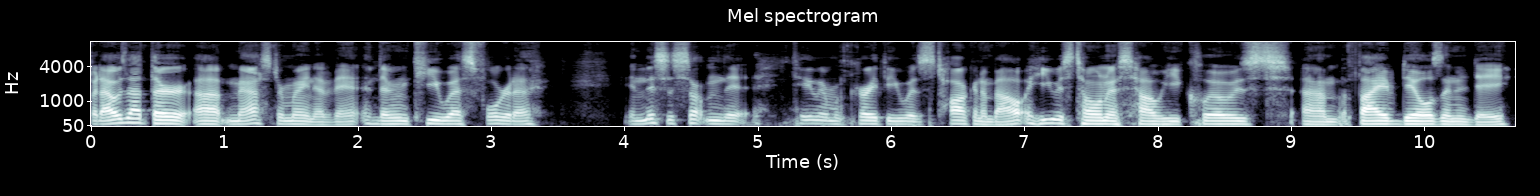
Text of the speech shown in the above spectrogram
But I was at their uh, mastermind event, they're in Key West, Florida. And this is something that Taylor McCarthy was talking about. He was telling us how he closed um, five deals in a day,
